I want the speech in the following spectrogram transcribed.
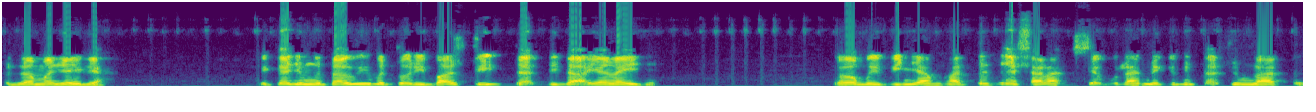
pada zaman jahiliah. Mereka hanya mengetahui bentuk riba tidak, tidak yang lainnya. Orang beri pinjam harta dengan syarat setiap bulan mereka minta jumlah harta.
